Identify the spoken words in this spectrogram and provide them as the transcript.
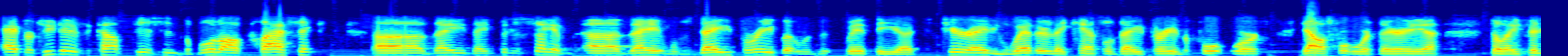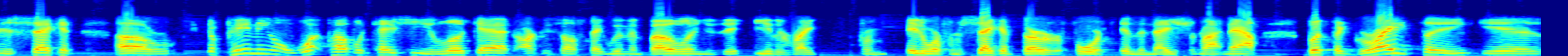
After two days of competition, the Bulldog Classic, uh, they they finished second. Uh, they it was day three, but with, with the uh, deteriorating weather, they canceled day three in the Fort Worth, Dallas Fort Worth area. So they finished second. Uh, depending on what publication you look at, Arkansas State women bowling is either ranked from anywhere from second, third, or fourth in the nation right now. But the great thing is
